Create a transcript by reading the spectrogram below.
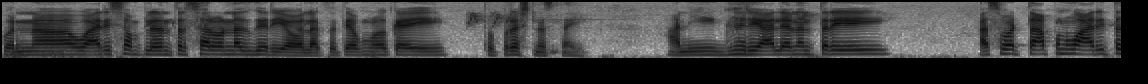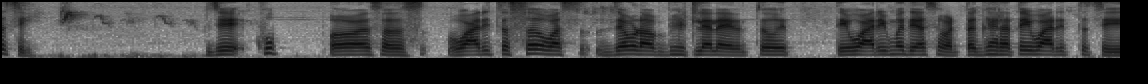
पण वारी संपल्यानंतर सर्वांनाच घरी यावं लागतं. त्यामुळं काही तो प्रश्नच नाही. आणि घरी आल्यानंतरही असं वाटतं आपण वारीतच आहे. म्हणजे खूप असं वारीचा सहवास जेवढा भेटलेला आहे तो ते वारीमध्ये असं वाटतं घरातही वारीतच आहे.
